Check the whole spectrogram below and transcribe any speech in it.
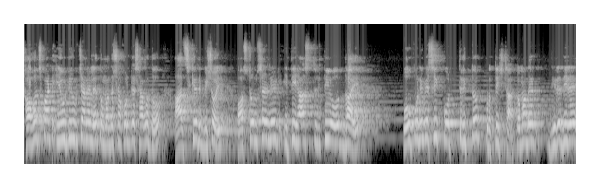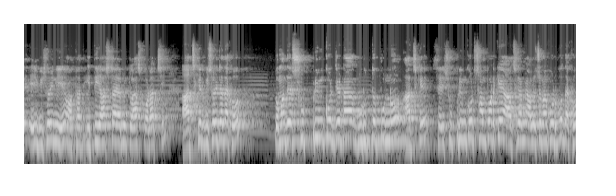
সহজপাঠ ইউটিউব চ্যানেলে তোমাদের সকলকে স্বাগত। আজকের বিষয় অষ্টম শ্রেণির ইতিহাস তৃতীয় অধ্যায়, ঔপনিবেশিক কর্তৃত্ব প্রতিষ্ঠা। তোমাদের ধীরে ধীরে এই বিষয় নিয়ে, অর্থাৎ ইতিহাসটায় আমি ক্লাস করাচ্ছি। আজকের বিষয়টা দেখো, তোমাদের সুপ্রিম কোর্ট যেটা গুরুত্বপূর্ণ আজকে, সেই সুপ্রিম কোর্ট সম্পর্কে আজকে আমি আলোচনা করব। দেখো,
